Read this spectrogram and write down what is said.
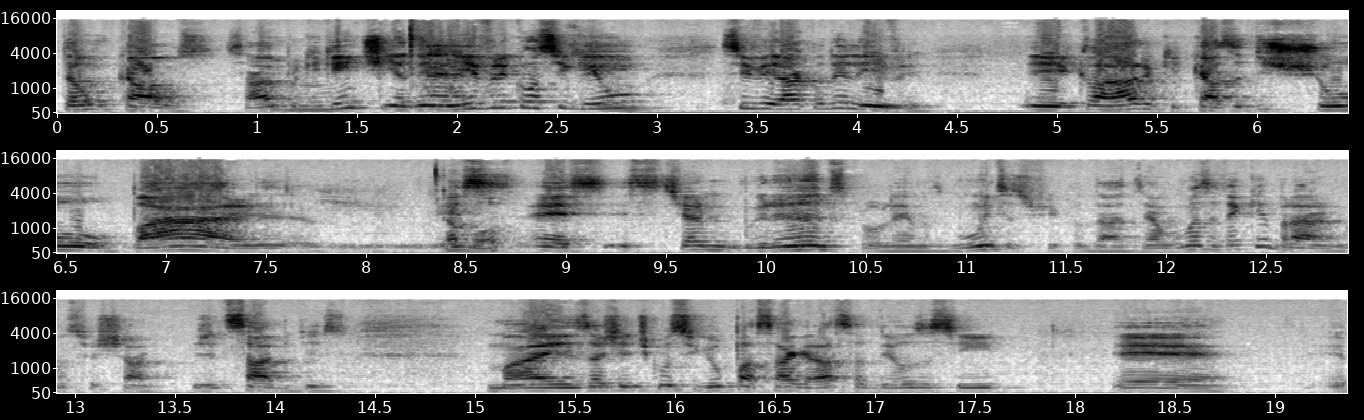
tão caos, sabe? Porque quem tinha delivery conseguiu sim. se virar com o delivery. E claro que casa de show, bar, Acabou. esses- é, esses- tiveram grandes problemas, muitas dificuldades. Algumas até quebraram, algumas fecharam. A gente sabe disso. Mas a gente conseguiu passar, graças a Deus, assim. é, é,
